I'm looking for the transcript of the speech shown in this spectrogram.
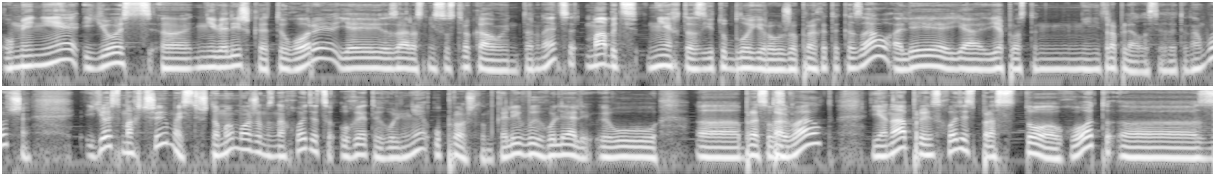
У мяне ёсць э, невялічкая тэорыя я ее зараз не сустракаў у інтэрнэце. Мабыць нехта з youtube блогераў ужо про гэта казаў але я я просто не не траплялася гэта на вочы ёсць магчымасць что мы можемм знаходзіцца ў гэтай гульне у прошлым. Калі вы гулялі у Breath так. Wild яна происходзіць праз 100 год э, з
